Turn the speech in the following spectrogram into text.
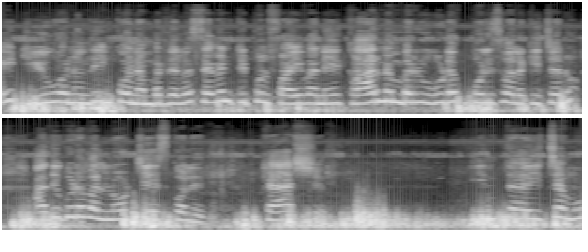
eight U అని ఉంది ఇంకో నెంబర్ తెలియదు సెవెన్ ట్రిపుల్ ఫైవ్ అనే కార్ నెంబర్ కూడా పోలీస్ వాళ్ళకి ఇచ్చాను అది కూడా వాళ్ళు నోట్ చేసుకోలేదు. క్యాష్ ఇంత ఇచ్చాము.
